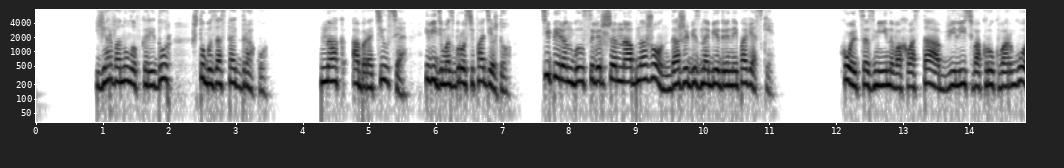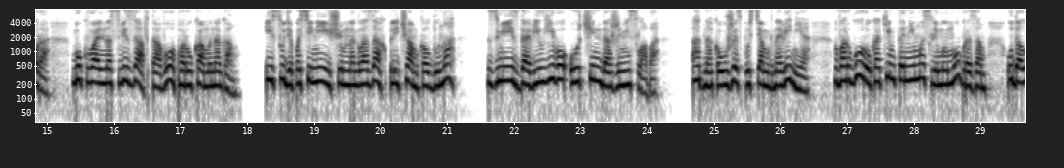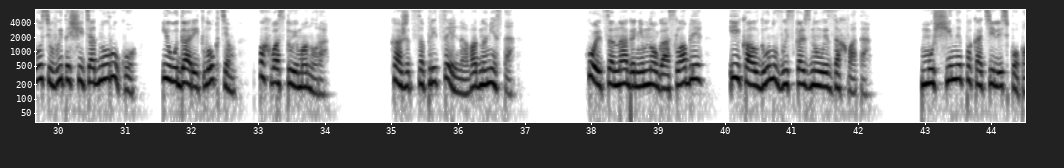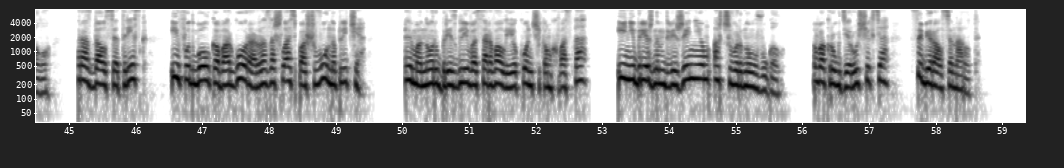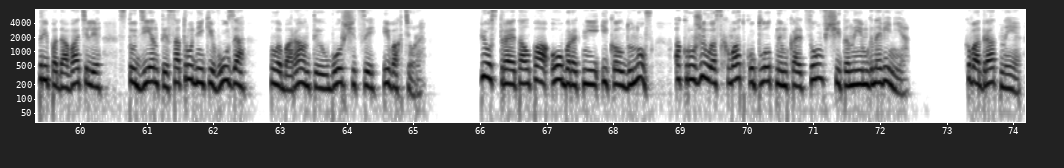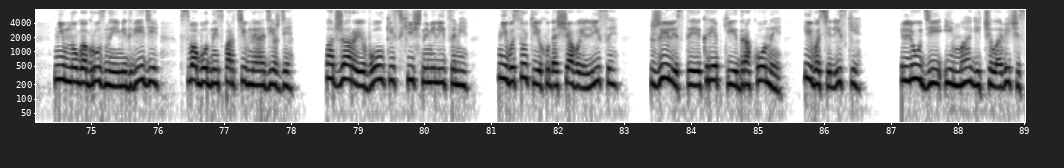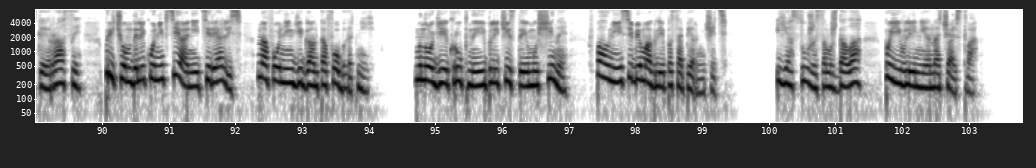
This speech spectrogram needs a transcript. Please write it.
Я рванула в коридор, чтобы застать драку. Нак обратился, видимо, сбросив одежду — Теперь он был совершенно обнажен, даже без набедренной повязки. Кольца змеиного хвоста обвелись вокруг Варгора, буквально связав того по рукам и ногам. И, судя по синеющим на глазах плечам колдуна, змей сдавил его очень даже не слабо. Однако уже спустя мгновение Варгору каким-то немыслимым образом удалось вытащить одну руку и ударить локтем по хвосту Иманора. Кажется, прицельно, в одно место — Кольца Нага немного ослабли, и колдун выскользнул из захвата. Мужчины покатились по полу. Раздался треск, и футболка Варгора разошлась по шву на плече. Эманор брезгливо сорвал ее кончиком хвоста и небрежным движением отшвырнул в угол. Вокруг дерущихся собирался народ. Преподаватели, студенты, сотрудники вуза, лаборанты, уборщицы и вахтеры. Пестрая толпа оборотней и колдунов окружила схватку плотным кольцом в считанные мгновения. Квадратные, немного грузные медведи в свободной спортивной одежде, поджарые волки с хищными лицами, невысокие худощавые лисы, Жилистые крепкие драконы и василиски, люди и маги человеческой расы, причем далеко не все они терялись на фоне гигантов-оборотней. Многие крупные и плечистые мужчины вполне себе могли посоперничать. Я с ужасом ждала появления начальства.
